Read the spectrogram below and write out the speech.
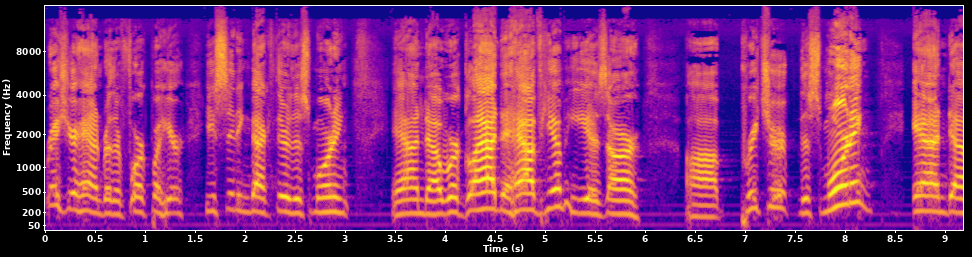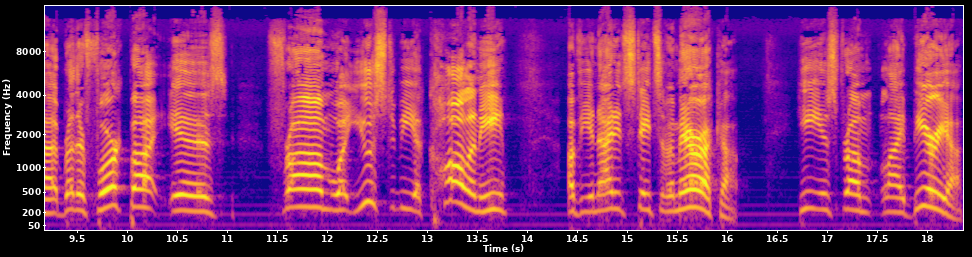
Raise your hand, Brother Forkpa, here. He's sitting back there this morning, and uh, we're glad to have him. He is our uh, preacher this morning, and uh, Brother Forkpa is from what used to be a colony of the United States of America. He is from Liberia,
